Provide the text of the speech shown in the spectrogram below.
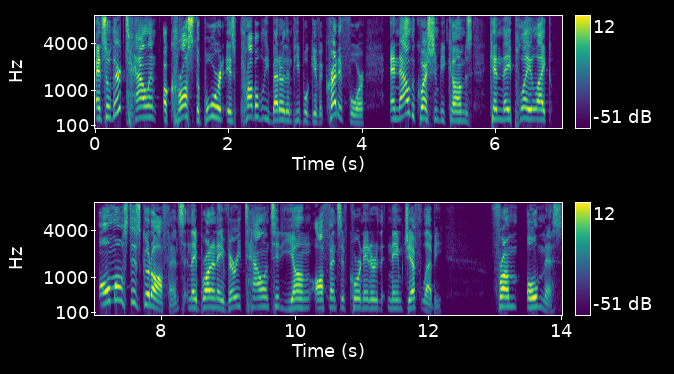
And so their talent across the board is probably better than people give it credit for. And now the question becomes can they play like almost as good offense? And they brought in a very talented young offensive coordinator named Jeff Lebby from Ole Miss.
